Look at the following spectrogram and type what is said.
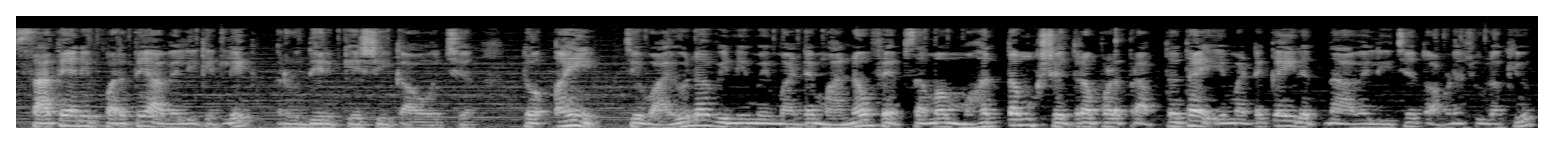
સાથે એની ફરતે આવેલી કેટલીક રુધિર કેશિકાઓ છે. તો અહીં જે વાયુના વિનિમય માટે માનવ ફેફસામાં મહત્તમ ક્ષેત્રફળ પ્રાપ્ત થાય એ માટે કઈ રચના આવેલી છે? તો આપણે શું લખ્યું?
